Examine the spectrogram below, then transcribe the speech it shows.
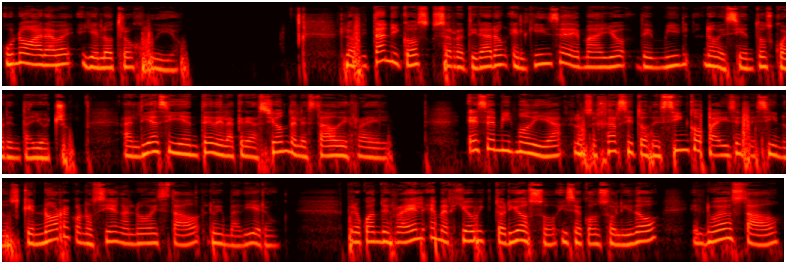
uno árabe y el otro judío. Los británicos se retiraron el 15 de mayo de 1948, al día siguiente de la creación del Estado de Israel. Ese mismo día, los ejércitos de cinco países vecinos que no reconocían al nuevo Estado lo invadieron. Pero cuando Israel emergió victorioso y se consolidó, el nuevo Estado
